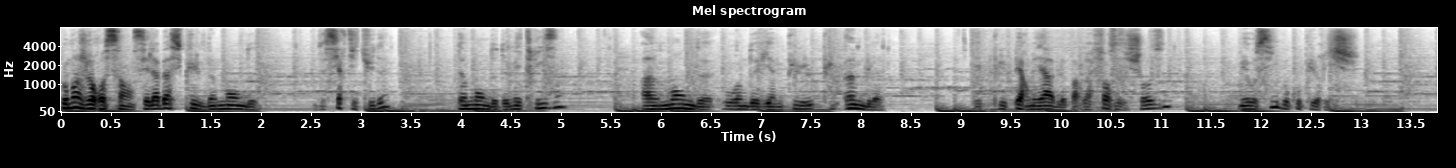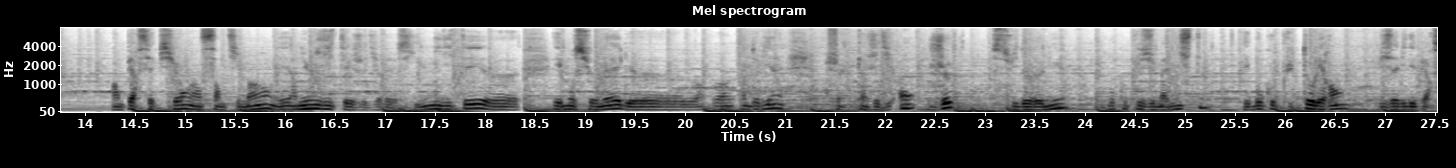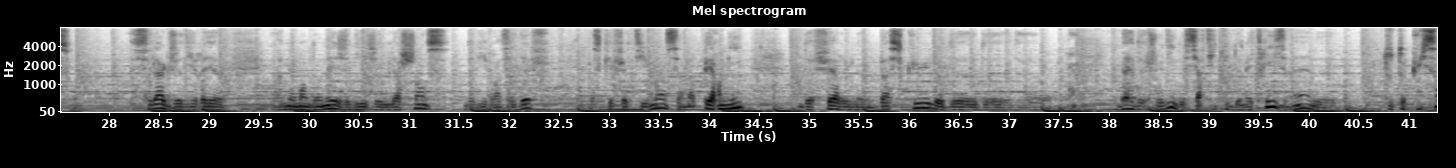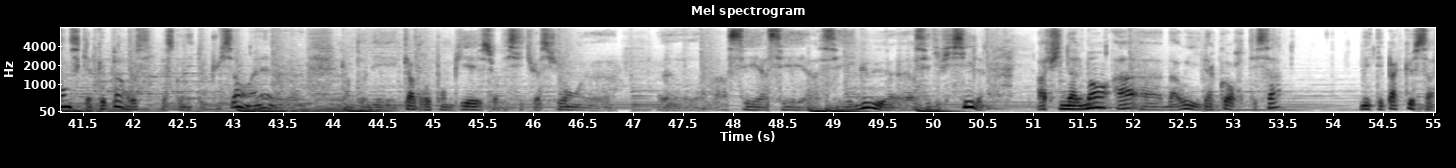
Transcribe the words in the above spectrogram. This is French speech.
Comment je le ressens? C'est la bascule d'un monde de certitude, d'un monde de maîtrise, à un monde où on devient plus, humble et plus perméable par la force des choses, mais aussi beaucoup plus riche en perception, en sentiment et en humilité, je dirais aussi. Humilité euh, émotionnelle, euh, on, devient, quand je dis on, je suis devenu beaucoup plus humaniste et beaucoup plus tolérant vis-à-vis des personnes. C'est là que je dirais, euh, à un moment donné, j'ai dit j'ai eu la chance de vivre à ZDF, parce qu'effectivement, ça m'a permis de faire une bascule de, ben, je dis, de certitude de maîtrise, hein, de toute puissance quelque part aussi, parce qu'on est tout puissant. Hein, quand on est cadre pompier sur des situations euh, assez, assez, assez aiguës, assez difficiles, à finalement, à, bah oui, d'accord, t'es ça, mais t'es pas que ça.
